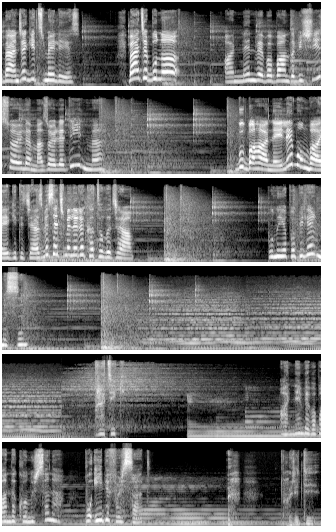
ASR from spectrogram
Bence gitmeliyiz. Bence buna annen ve baban da bir şey söylemez öyle değil mi? Bu bahaneyle Mumbai'ye gideceğiz ve seçmelere katılacağım. Bunu yapabilir misin? Pratik. Annem ve babanla konuşsana. Bu iyi bir fırsat. Paridi,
